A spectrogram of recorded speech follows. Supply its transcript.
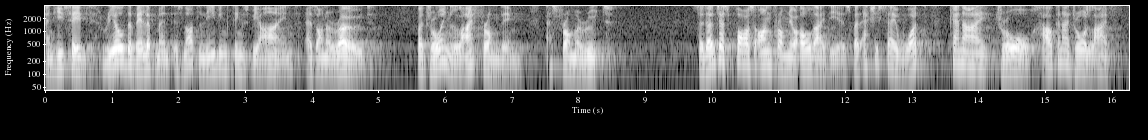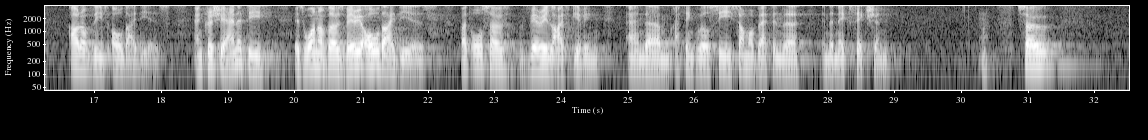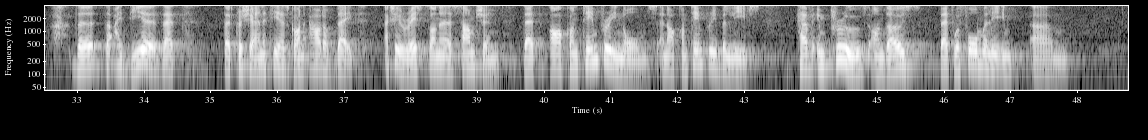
and he said, Real development is not leaving things behind as on a road, but drawing life from them as from a root. So don't just pass on from your old ideas, but actually say, What can I draw? How can I draw life out of these old ideas? And Christianity is one of those very old ideas, but also very life giving. And um, I think we'll see some of that in the, in the next section. So, the, the idea that, that Christianity has gone out of date actually rests on an assumption that our contemporary norms and our contemporary beliefs have improved on those that were formerly um,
